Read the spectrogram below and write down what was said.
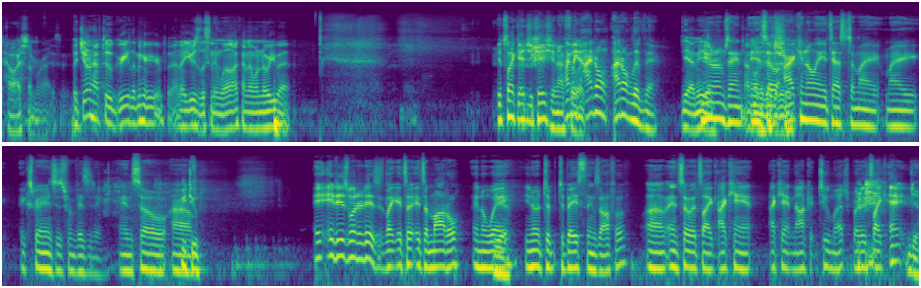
how I summarize it. But you don't have to agree. Let me hear your input. I know you was listening well. I kind of want to know where you at. It's like education. I I feel mean, like. I don't I don't live there. Yeah, me You know what I'm saying? I've and so visited. I can only attest to my my experiences from visiting. And so um, Me too. It, it is what it is. Like it's a it's a model in a way, Yeah. you know, to, to base things off of. Um, and so it's like I can't I can't knock it too much, but it's like eh, yeah.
